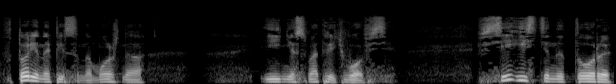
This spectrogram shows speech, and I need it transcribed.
в Торе написано, можно и не смотреть вовсе. Все истины Торы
